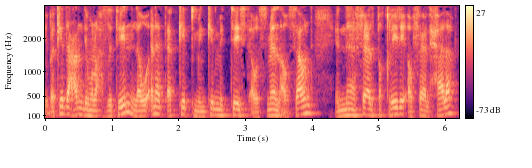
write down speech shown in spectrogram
يبقى كده عندي ملاحظتين لو أنا اتأكدت من كلمة taste أو smell أو sound إنها فعل تقريري أو فعل حالة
